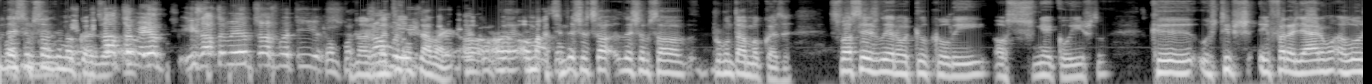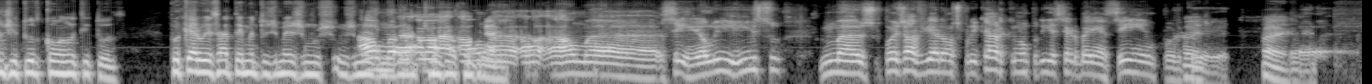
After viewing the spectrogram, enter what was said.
Deixa-me só dizer uma coisa. Exatamente, exatamente, Jorge Matias. Jorge não, Matias, está bem. Ó oh, oh, Márcio, deixa-me só, deixa só perguntar uma coisa. Se vocês leram aquilo que eu li, ou se sonhei com isto, que os tipos enfaralharam a longitude com a latitude, porque eram exatamente os mesmos. Os mesmos há, uma, há, há, uma, há uma. Sim, eu li isso, mas depois já vieram explicar que não podia ser bem assim, porque. Pois, pois. É,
